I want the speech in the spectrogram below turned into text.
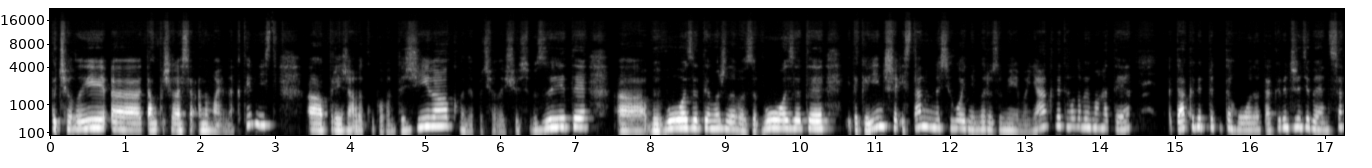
Почали е, там почалася аномальна активність. а, Приїжджали купа вантажівок, вони почали щось возити, вивозити, можливо, завозити і таке інше. І станом на сьогодні ми розуміємо, як від голови МАГАТЕ, так і від Пентагону, так і від Джеді Венса,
